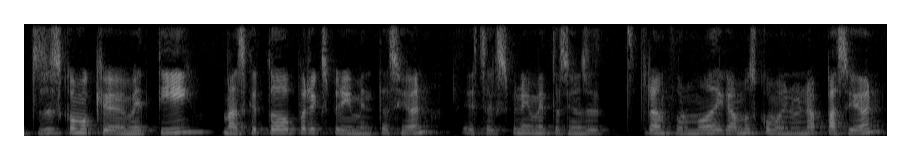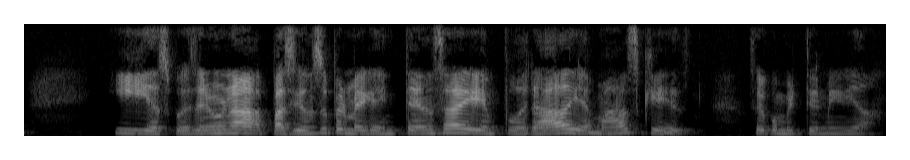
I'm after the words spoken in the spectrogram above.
Entonces como que me metí más que todo por experimentación. Esta experimentación se transformó, digamos, como en una pasión y después en una pasión súper mega intensa y empoderada y además que se convirtió en mi vida.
